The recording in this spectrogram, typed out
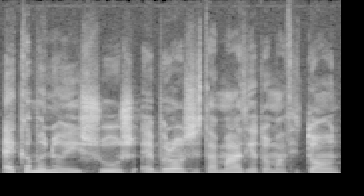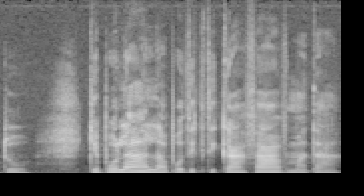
έκαμε ο Ιησούς εμπρός στα μάτια των μαθητών Του και πολλά άλλα αποδεικτικά θαύματα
